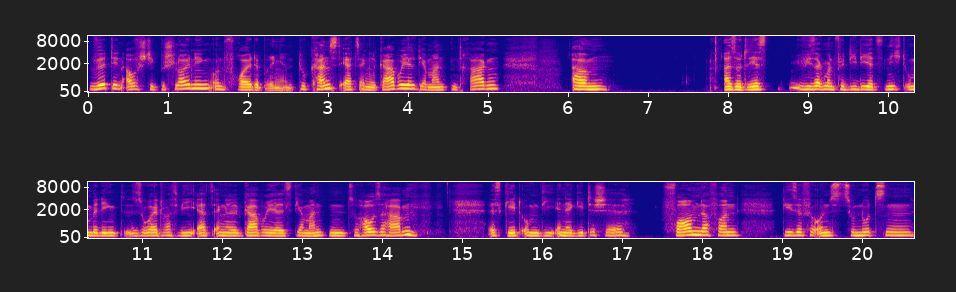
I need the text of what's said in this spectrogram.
wird den Aufstieg beschleunigen und Freude bringen. Du kannst Erzengel Gabriel Diamanten tragen. Ähm, also das, wie sagt man, für die, die jetzt nicht unbedingt so etwas wie Erzengel Gabriels Diamanten zu Hause haben. Es geht um die energetische Form davon, diese für uns zu nutzen,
